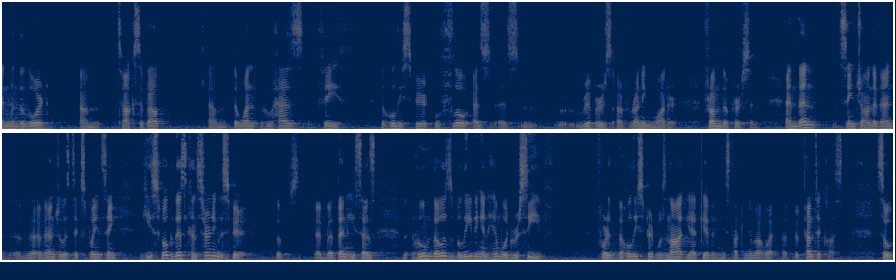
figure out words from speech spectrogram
and when the Lord um, talks about um, the one who has faith, the Holy Spirit will flow as, as rivers of running water from the person. And then St. John, the evangelist, explains, saying, He spoke this concerning the Spirit. But then he says, Whom those believing in him would receive. For the Holy Spirit was not yet given. He's talking about what? Pentecost. So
